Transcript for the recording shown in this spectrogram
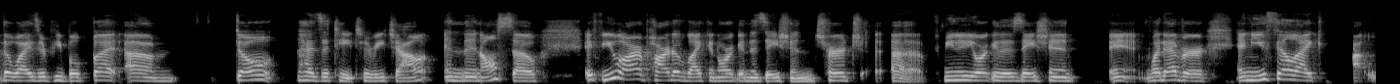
the wiser people, but um, don't hesitate to reach out. And then also, if you are a part of like an organization, church, uh, community organization, whatever, and you feel like I,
